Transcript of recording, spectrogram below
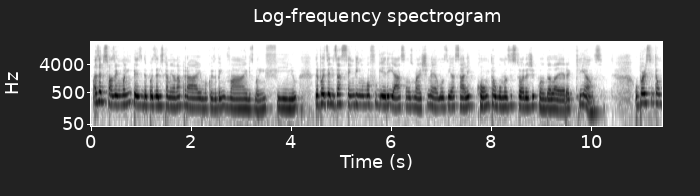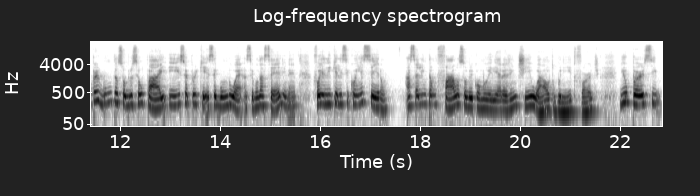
Mas eles fazem uma limpeza e depois eles caminham na praia, uma coisa bem vibes, mãe e filho. Depois eles acendem uma fogueira e assam os marshmallows e a Sally conta algumas histórias de quando ela era criança. O Percy então pergunta sobre o seu pai, e isso é porque, segundo, é, segundo a Sally, né, foi ali que eles se conheceram. A Sally então fala sobre como ele era gentil, alto, bonito, forte, e o Percy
